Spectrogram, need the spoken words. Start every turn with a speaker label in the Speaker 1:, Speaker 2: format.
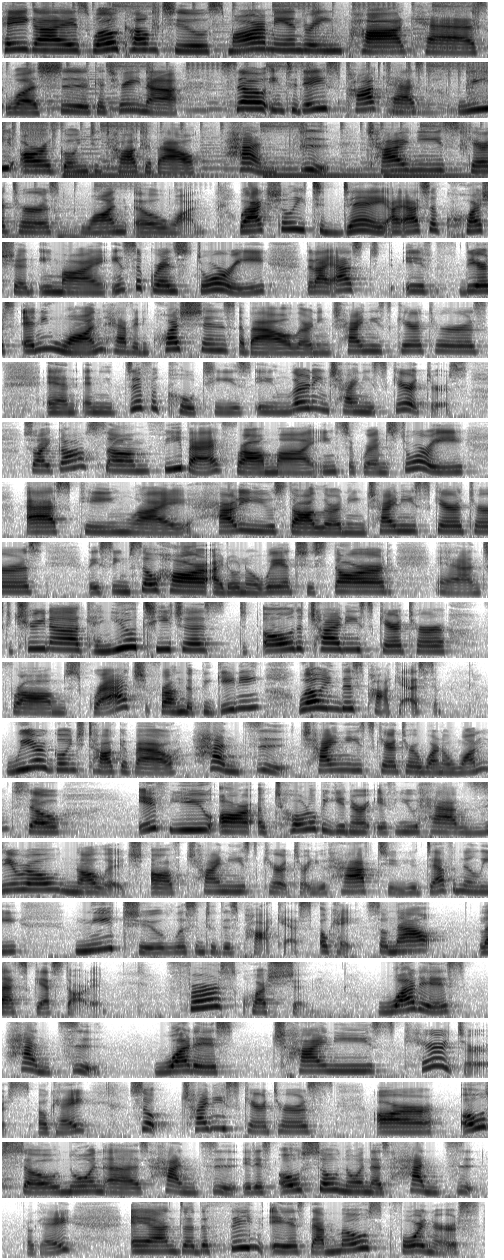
Speaker 1: Hey guys, welcome to Smart Mandarin Podcast. 我是 Katrina. So in today's podcast, we are going to talk about 汉字 Chinese characters 101. Well, actually, today I asked a question in my Instagram story that I asked if there's anyone have any questions about learning Chinese characters and any difficulties in learning Chinese characters. So I got some feedback from my Instagram story asking like how do you start learning Chinese characters? They seem so hard. I don't know where to start. And Katrina, can you teach us all the Chinese character from scratch, from the beginning? Well, in this podcast, we are going to talk about Hanzi, Chinese character 101. So, if you are a total beginner, if you have zero knowledge of Chinese character, you have to, you definitely need to listen to this podcast. Okay, so now let's get started. First question What is 汉字 what is Chinese characters? Okay so Chinese characters are also known as Hanzi. It is also known as Hanzi okay? And uh, the thing is that most foreigners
